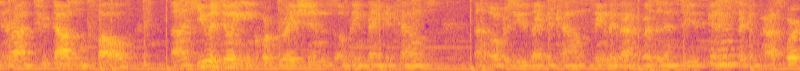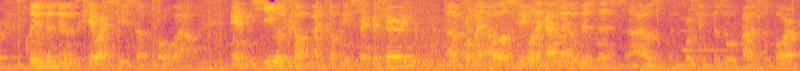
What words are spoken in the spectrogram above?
in around 2012. Uh, he was doing incorporations, opening bank accounts, uh, overseas bank accounts, things like that, residencies, getting Mhm. a second passport. So he's been doing this KYC stuff for a while. And he was com- my company secretary uh, for my LLC when I had my own business. Uh, I was working in physical products before,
